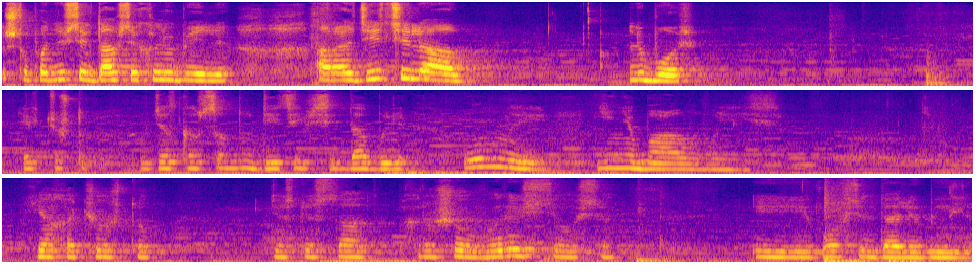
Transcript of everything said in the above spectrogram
чтобы они всегда всех любили. А родителям любовь. Я хочу, чтобы в детском саду дети всегда были умные и не баловались. Я хочу, чтобы детский сад хорошо вырастился и его всегда любили.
